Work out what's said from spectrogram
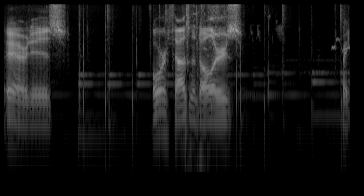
there it is. Four thousand dollars. Right.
